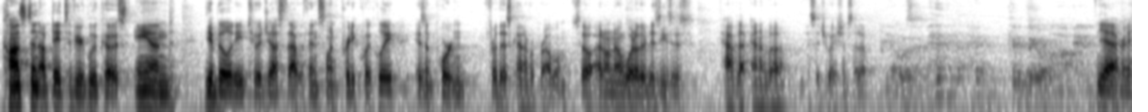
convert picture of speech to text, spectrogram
constant updates of your glucose and the ability to adjust that with insulin pretty quickly is important for this kind of a problem. So I don't know what other diseases have that kind of a, a situation set up. Yeah, I wasn't, I couldn't think of one offhand. Yeah, right.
